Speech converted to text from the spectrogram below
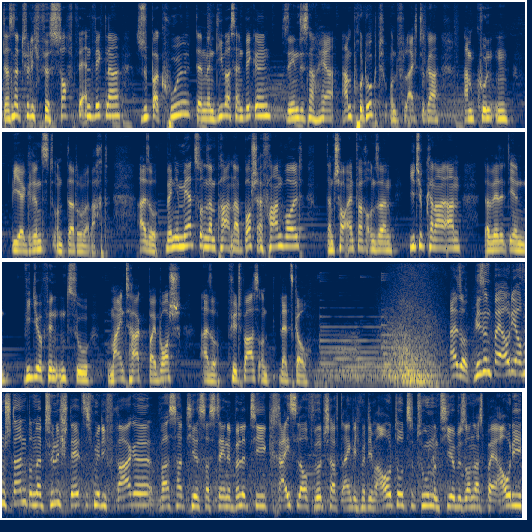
Das ist natürlich für Softwareentwickler super cool, denn wenn die was entwickeln, sehen sie es nachher am Produkt und vielleicht sogar am Kunden, wie er grinst und darüber lacht. Also, wenn ihr mehr zu unserem Partner Bosch erfahren wollt, dann schau einfach unseren YouTube-Kanal an. Da werdet ihr ein Video finden zu Mein Tag bei Bosch. Also, viel Spaß und let's go! Also, wir sind bei Audi auf dem Stand und natürlich stellt sich mir die Frage, was hat hier Sustainability, Kreislaufwirtschaft eigentlich mit dem Auto zu tun und hier besonders bei Audi,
